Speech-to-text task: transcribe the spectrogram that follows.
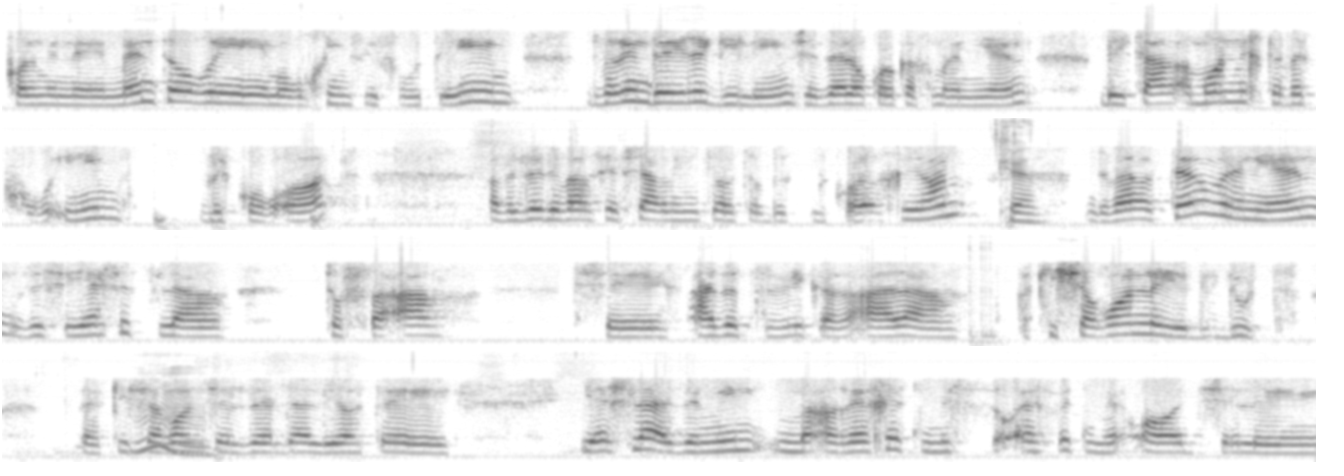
כל מיני מנטורים, אורחים ספרותיים, דברים די רגילים, שזה לא כל כך מעניין. בעיקר המון מכתבי קוראים וקוראות, אבל זה דבר שאפשר למצוא אותו בכל ארכיון. כן. הדבר יותר מעניין זה שיש אצלה תופעה שעזה צבי קראה לה הכישרון לידידות. זה הכישרון mm. של זלדה להיות... אה, יש לה איזה מין מערכת מסועפת מאוד של אה,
